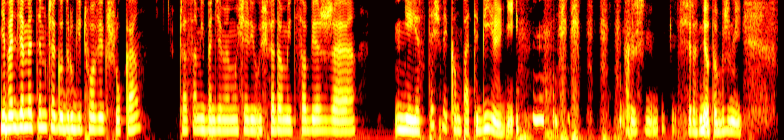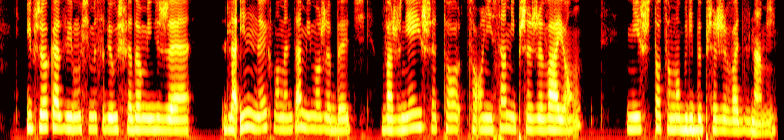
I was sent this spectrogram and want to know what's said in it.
nie będziemy tym, czego drugi człowiek szuka. Czasami będziemy musieli uświadomić sobie, że nie jesteśmy kompatybilni. Jakoś średnio to brzmi. I przy okazji musimy sobie uświadomić, że dla innych momentami może być ważniejsze to, co oni sami przeżywają, niż to, co mogliby przeżywać z nami.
